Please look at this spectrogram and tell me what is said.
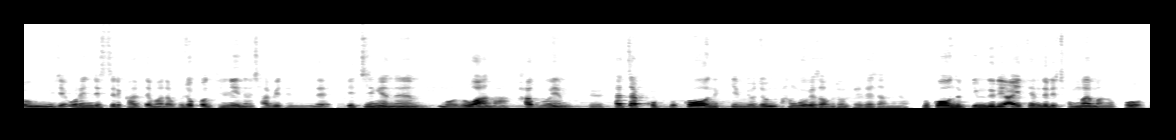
좀 이제 오렌지 스트릿 갈 때마다 무조건 들리는 샵이 됐는데 1층에는 뭐 로아나 카브엠트 살짝 고프코어 느낌 요즘 한국에서 엄청 대세잖아요. 푸코어 느낌들이 아이템들이 정말 많았고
